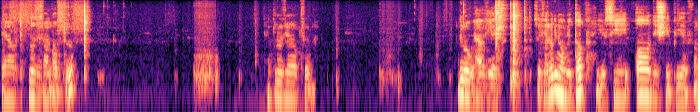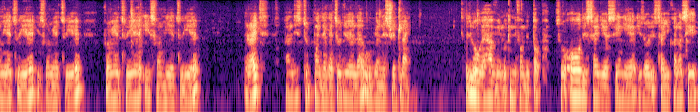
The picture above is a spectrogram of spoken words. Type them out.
Then I'll close this one up too. Close it up too look what we have here. So if you're looking from the top you see all the shape here. From here to here is from here to here. From here to here is from here to here. Right? And these two points like i told you earlier will be on a straight line. This is what we're having looking from the top. So all this side you're seeing here is all this side. You cannot see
